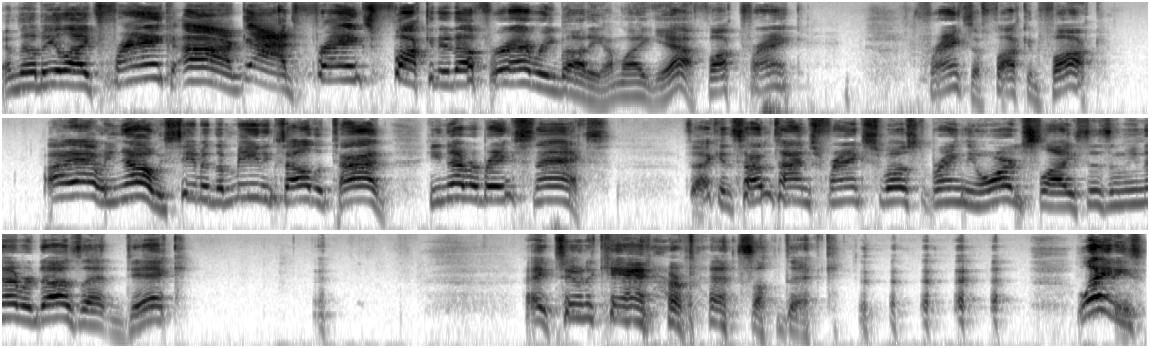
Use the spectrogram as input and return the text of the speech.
And they'll be like, Frank? Ah, God, Frank's fucking it up for everybody. I'm like, yeah, fuck Frank. Frank's a fucking fuck. Oh, yeah, we know. We see him in the meetings all the time. He never brings snacks. Fucking sometimes Frank's supposed to bring the orange slices and he never does that, dick. hey, tuna can or pencil, dick. Ladies,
